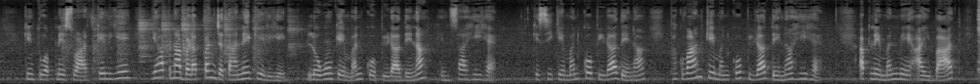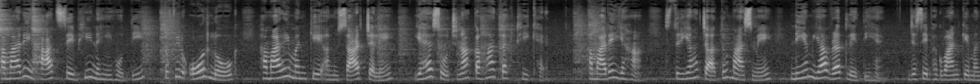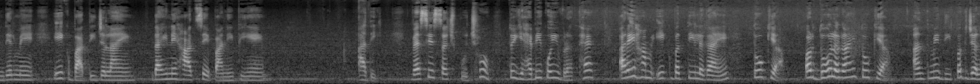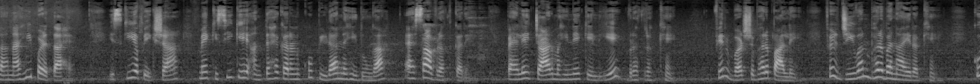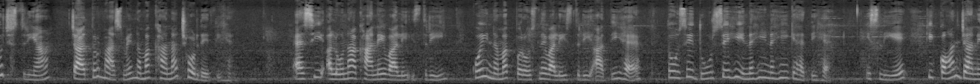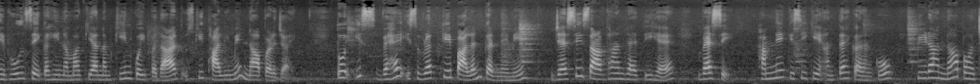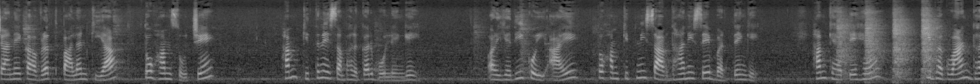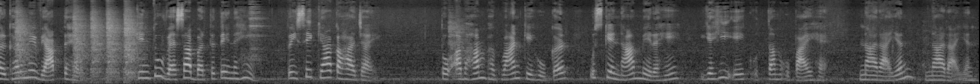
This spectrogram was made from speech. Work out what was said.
किंतु अपने स्वार्थ के लिए या अपना बड़प्पन जताने के लिए लोगों के मन को पीड़ा देना हिंसा ही है। किसी के मन को पीड़ा देना, भगवान के मन को पीड़ा देना ही है। अपने मन में आई बात हमारे हाथ से भी नहीं होती तो फिर और लोग हमारे मन के अनुसार चलें, यह सोचना कहाँ तक ठीक है? हमारे यहाँ स्त्रियाँ चातुर्मास में नियम या व्रत लेती हैं। जैसे भगवान के मंदिर में एक बाती जलाएँ, दाहिने हाथ से पानी पिएँ। आदि। वैसे सच पूछो तो यह भी कोई व्रत है? अरे हम एक बत्ती लगाएँ तो क्या? और दो लगाएँ तो क्या? अंत में दीपक जलाना ही पड़ता है। इसकी अपेक्षा मैं किसी के अंतकरण को पीड़ा नहीं दूँगा ऐसा व्रत करें। पहले चार महीने के लिए व्रत रखें फिर वर्ष भर पालें। फिर जीवन भर बनाए रखें। कुछ स्त्रियाँ चातुर्मास में नमक खाना छोड़ देती हैं। ऐसी अलोना खाने वाली स्त्री, कोई नमक परोसने वाली स्त्री आती है तो उसे दूर से ही नहीं नहीं कहती है। इसलिए कि कौन जाने भूल से कहीं नमक या नमकीन कोई पदार्थ उसकी थाली में ना पड़ जाए। तो इस, वह इस व्रत के पालन करने में जैसे सावधान रहती है, वैसे हमने किसी के अंतकरण को पीड़ा न पहुँचाने का व्रत पालन किया तो हम सोचें, हम कितने संभल कर बोलेंगे? और यदि कोई आए तो हम कितनी सावधानी से बरतेंगे? हम कहते हैं कि भगवान घर घर में व्याप्त है, किंतु वैसा बरतते नहीं तो इसे क्या कहा जाए? तो अब हम भगवान के होकर उसके नाम में रहें यही एक उत्तम उपाय है। नारायण नारायण।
